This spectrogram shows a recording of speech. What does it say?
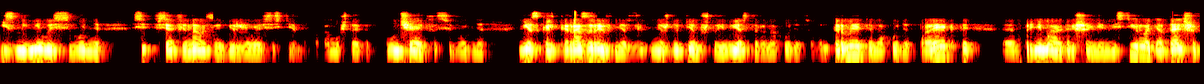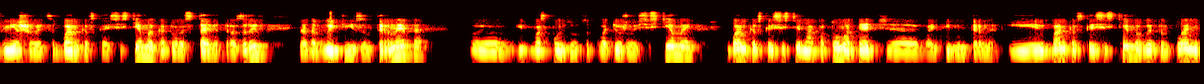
изменилась сегодня вся финансовая биржевая система. Потому что это получается сегодня несколько разрыв между, тем, что инвесторы находятся в интернете, находят проекты, э, принимают решение инвестировать, а дальше вмешивается банковская система, которая ставит разрыв, надо выйти из интернета, э, воспользоваться платежной системой, банковской системы, а потом опять э, войти в интернет. И банковская система в этом плане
